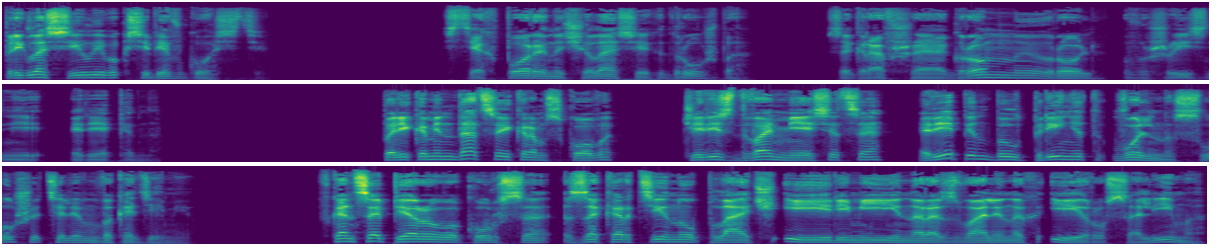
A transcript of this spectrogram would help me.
пригласил его к себе в гости. С тех пор и началась их дружба, сыгравшая огромную роль в жизни Репина. По рекомендации Крамского, через два месяца Репин был принят вольнослушателем в академию. В конце первого курса за картину «Плач Иеремии на развалинах Иерусалима»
